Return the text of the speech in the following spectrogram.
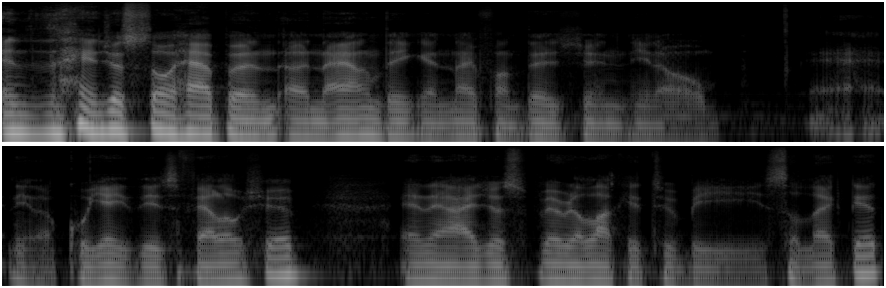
And then just so happened, uh, Niantic and Knight Foundation, you know, eh, you know, create this fellowship, and then I just very lucky to be selected.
